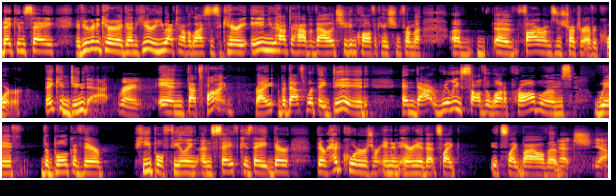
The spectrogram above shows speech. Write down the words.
They can say if you're going to carry a gun here, you have to have a license to carry, and you have to have a valid shooting qualification from a, a, a firearms instructor every quarter. They can do that, Right. and that's fine, right? But that's what they did, and that really solved a lot of problems with the bulk of their people feeling unsafe because they their their headquarters are in an area that's like it's like by all the. Yeah.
